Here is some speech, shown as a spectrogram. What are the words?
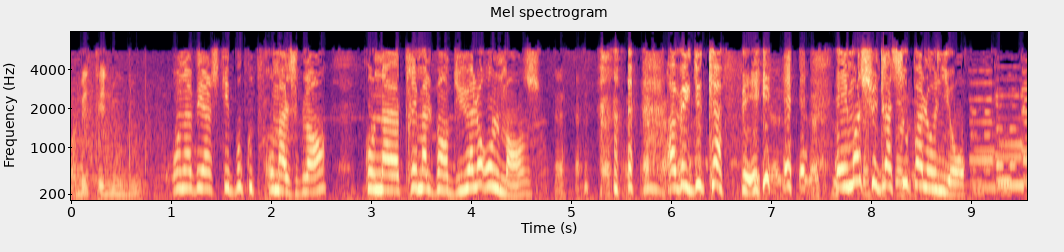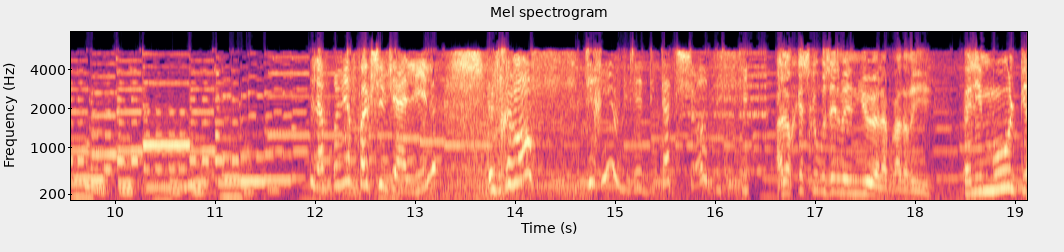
Remettez-nous, nous. On avait acheté beaucoup de fromage blanc qu'on a très mal vendu, alors on le mange. Avec du café. Et moi je suis de la soupe à l'oignon. C'est la première fois que je viens à Lille. Et vraiment, c'est terrible, il y a des tas de choses ici. Alors qu'est-ce que vous aimez le mieux à la braderie? Les moules, puis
